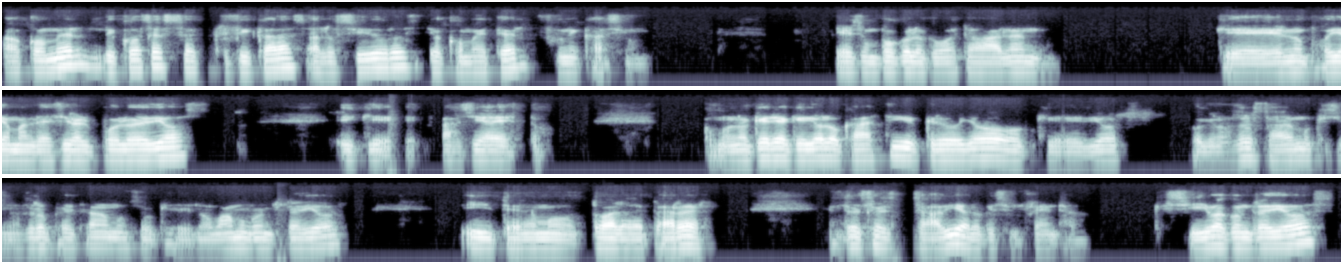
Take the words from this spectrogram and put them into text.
a comer de cosas sacrificadas a los ídolos y a cometer fornicación. es un poco lo que vos estabas hablando, que él no podía maldecir al pueblo de Dios y que hacía esto como no quería que Dios lo castigue, creo yo, que Dios, porque nosotros sabemos que si nosotros pecamos o que nos vamos contra Dios y tenemos toda la de perder. Entonces él sabía lo que se enfrenta, que si iba contra Dios,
